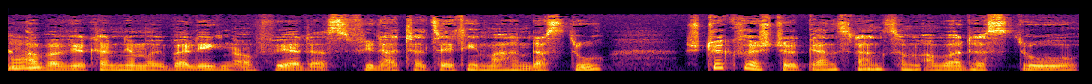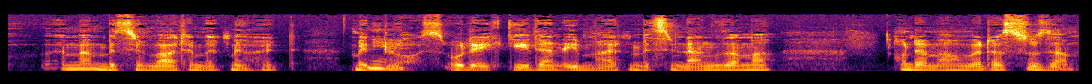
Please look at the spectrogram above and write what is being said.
Aber wir können ja mal überlegen, ob wir das vielleicht tatsächlich machen, dass du Stück für Stück, ganz langsam, aber dass du immer ein bisschen weiter mit mir mit, mitläufst. Oder ich gehe dann eben halt ein bisschen langsamer und dann machen wir das zusammen.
